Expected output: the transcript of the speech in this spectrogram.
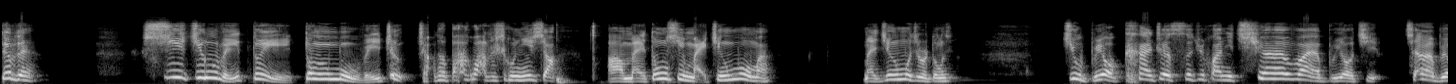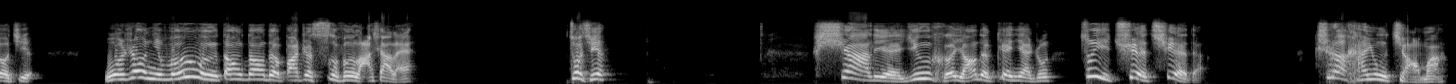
对不对？西经为对，东木为正。讲到八卦的时候，你想啊，买东西买金木吗？买金木就是东西，就不要看这四句话，你千万不要记，千万不要记。我让你稳稳当当的把这四分拿下来。做题，下列阴和阳的概念中最确切的，这还用讲吗？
